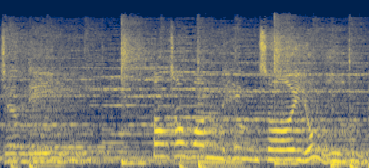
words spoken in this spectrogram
着你，当初温馨再涌现。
